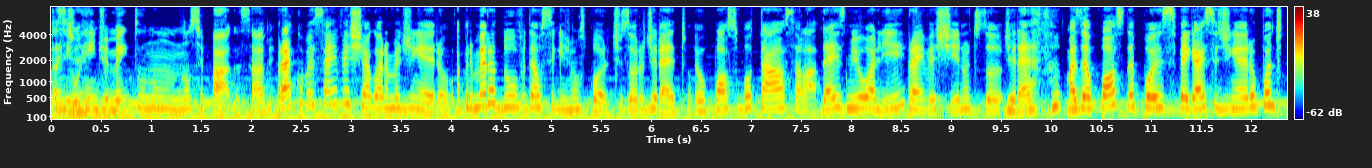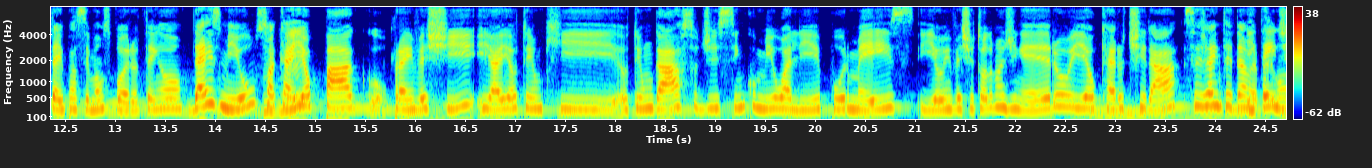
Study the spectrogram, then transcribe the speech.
Assim, Entendi. o rendimento não, não se paga, sabe? Pra começar a investir agora meu dinheiro, a primeira dúvida é o seguinte, vamos supor, tesouro direto. Eu posso botar, sei lá, 10 mil ali pra investir no tesouro direto, mas eu posso depois pegar esse dinheiro, quanto tempo assim, vamos supor, eu tenho 10 mil, só que Uhum. aí eu pago pra investir e aí eu tenho que, eu tenho um gasto de 5 mil ali por mês e eu investi todo o meu dinheiro e eu quero tirar. Você já entendeu Entendi,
